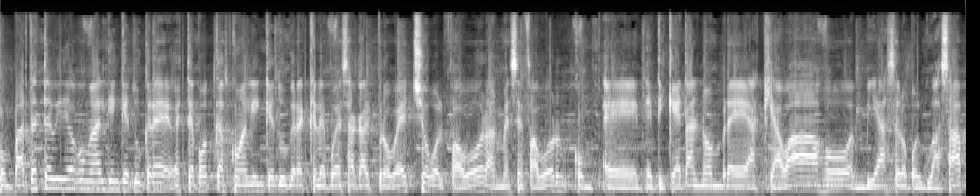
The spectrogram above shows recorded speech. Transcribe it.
Comparte este video con alguien que tú crees, este podcast con alguien que tú crees que le puede sacar provecho, por favor, hazme ese favor, eh, etiqueta el nombre aquí abajo, envíaselo por WhatsApp,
